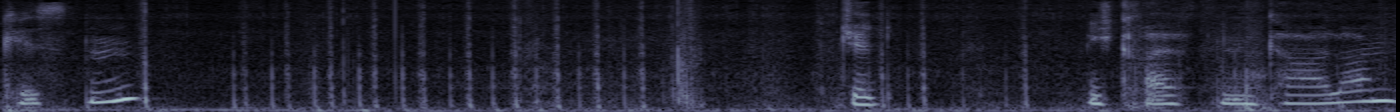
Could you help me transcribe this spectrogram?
Kisten. Jet. Mich greift ein Karl an.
